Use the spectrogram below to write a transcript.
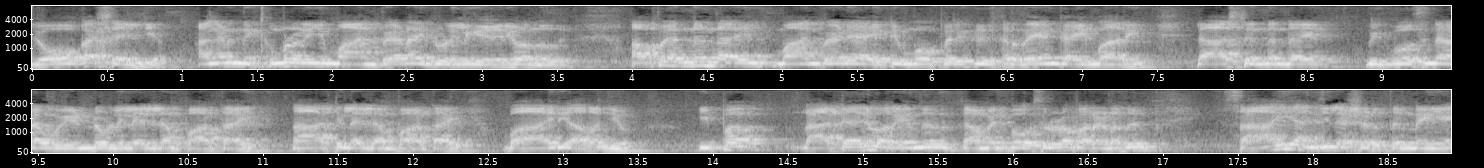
ലോക ശല്യം അങ്ങനെ നിൽക്കുമ്പോഴാണ് ഈ മാൻപേട അതിന്റെ ഉള്ളിൽ കയറി വന്നത്. അപ്പോൾ എന്തുണ്ടായി? മാൻപേട ആയിട്ട് മൂപ്പർക്ക് ഹൃദയം കൈമാറി. ലാസ്റ്റ് എന്തുണ്ടായി? ബിഗ് ബോസിന്റെ വീടിന്റെ ഉള്ളിലെല്ലാം പാട്ടായി. നാട്ടിലെല്ലാം പാട്ടായി. ഭാര്യ അറിഞ്ഞു. ഇപ്പൊ നാട്ടുകാർ പറയുന്നത് കമന്റ് ബോക്സിലൂടെ പറയണത് സായി അഞ്ച് ലക്ഷം എടുത്തിട്ടുണ്ടെങ്കിൽ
